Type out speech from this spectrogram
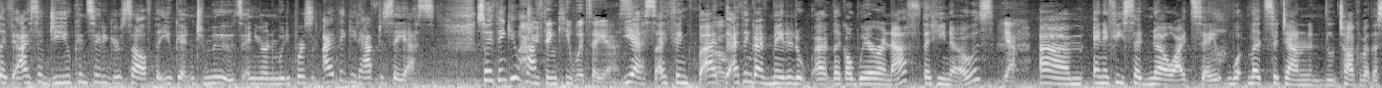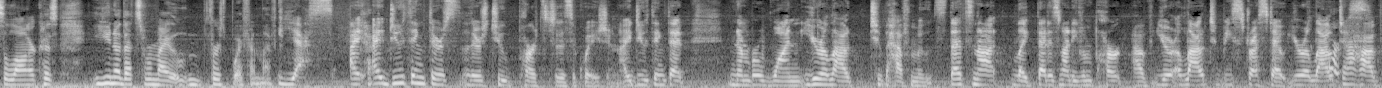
if I said, do you consider yourself that you get into moods and you're a moody person? I think he'd have to say yes. So I think you have. do you think he would say yes? Yes, I think. But Oh. I, I think I've made it uh, like aware enough that he knows. Yeah. Um, and if he said no, I'd say, let's sit down and talk about this a longer because you know that's where my first boyfriend lived. Yes, I, I do think there's there's two parts to this equation. I do think that number one, you're allowed to have moods. That's not like that is not even part of. You're allowed to be stressed out. You're allowed to have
